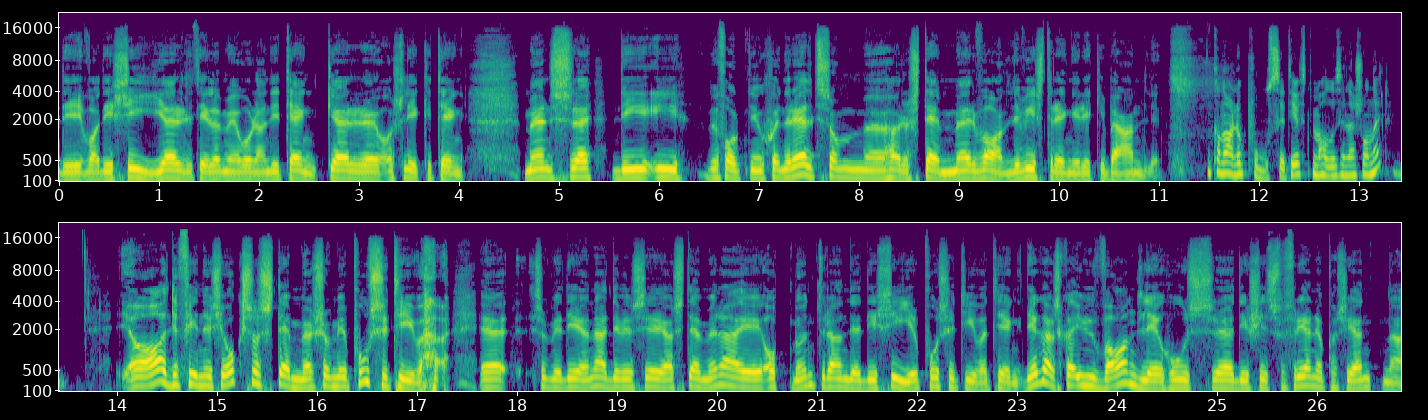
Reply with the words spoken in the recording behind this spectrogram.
de, hva de sier, til og med hvordan de tenker og slike ting. Mens eh, de i befolkningen generelt som eh, hører stemmer, vanligvis trenger ikke behandling. Kan det være noe positivt med hallusinasjoner? Ja, det finnes jo også stemmer som er positive. Eh, som er det ene. Det vil si at stemmene er oppmuntrende, de sier positive ting. Det er ganske uvanlig hos eh, de schizofrene pasientene.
